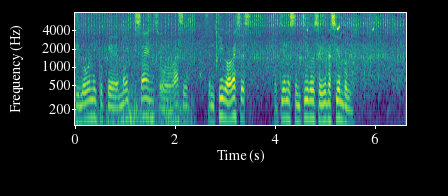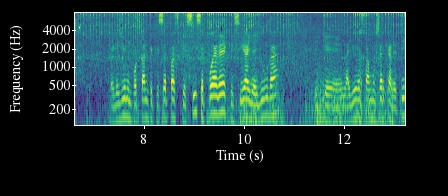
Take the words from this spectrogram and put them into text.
y lo único que make sense o hace sentido a veces o tiene sentido es seguir haciéndolo. Pero es bien importante que sepas que sí se puede, que sí hay ayuda y que la ayuda está muy cerca de ti.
